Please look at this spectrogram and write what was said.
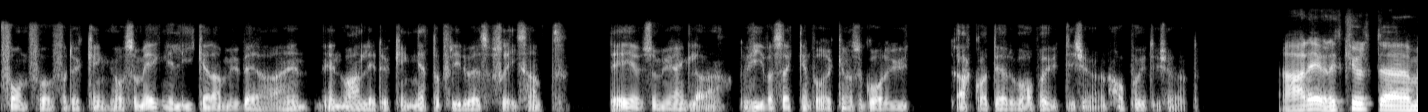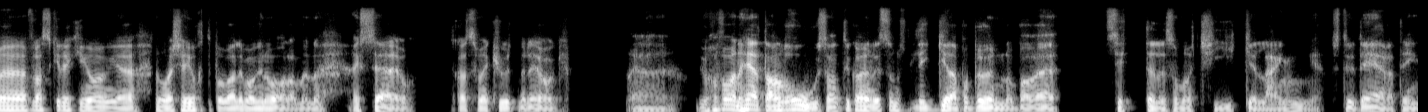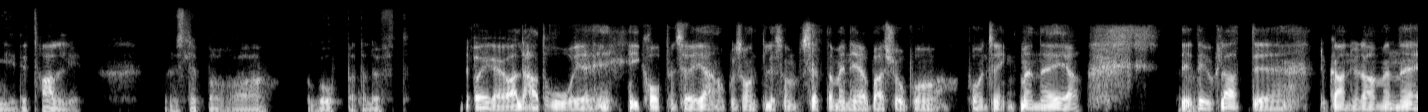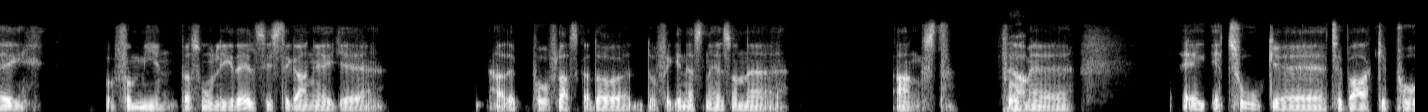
form for, for dykking, og som egentlig liker det mye bedre enn en vanlig dykking, nettopp fordi du er så fri. sant? Det er jo så mye enklere. Du hiver sekken på ryggen, og så går du ut akkurat der du vil hoppe ut i sjøen. Hoppe ut i sjøen. Ja, det er jo litt kult uh, med flaskedykking òg. Nå har jeg ikke gjort det på veldig mange år, da, men jeg ser jo hva som er kult med det òg. Uh, du får en helt annen ro. sant? Du kan jo liksom ligge der på bunnen og bare sitte liksom og kikke lenge. Studere ting i detalj. Du slipper å, å gå opp etter luft. Og jeg har jo aldri hatt ro i, i kroppen så jeg gjør noe sånt. liksom Sette meg ned og bare se på, på en ting. Men eh, ja, det, det, er jo klart eh, du kan jo det. Men eh, jeg, for min personlige del, siste gang jeg hadde på flaska, da, da fikk jeg nesten helt sånn angst. For ja. med jeg, jeg, tok eh, tilbake på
